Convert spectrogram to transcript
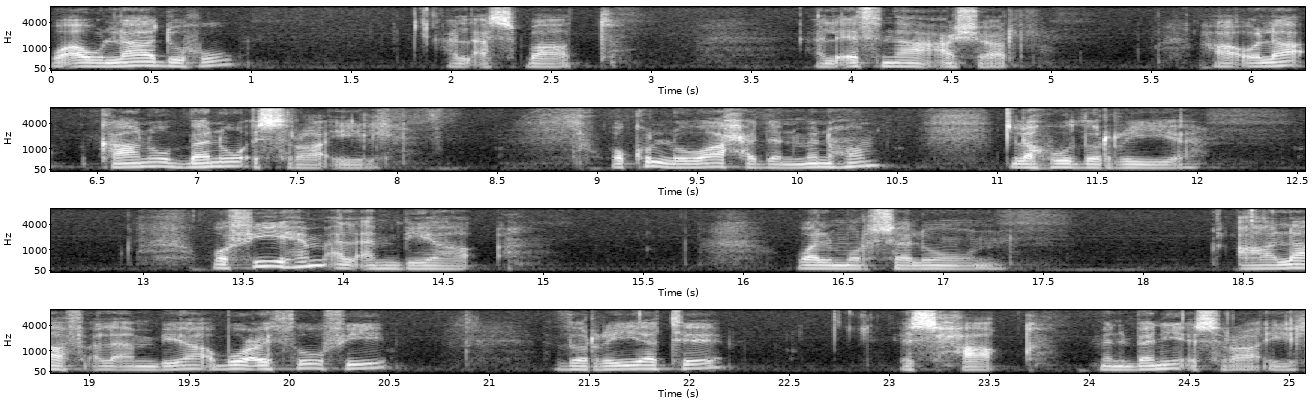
وأولاده الأسباط الاثنى عشر. هؤلاء كانوا بنو إسرائيل. وكل واحد منهم له ذرية. وفيهم الأنبياء والمرسلون. آلاف الأنبياء بعثوا في ذرية إسحاق من بني إسرائيل.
